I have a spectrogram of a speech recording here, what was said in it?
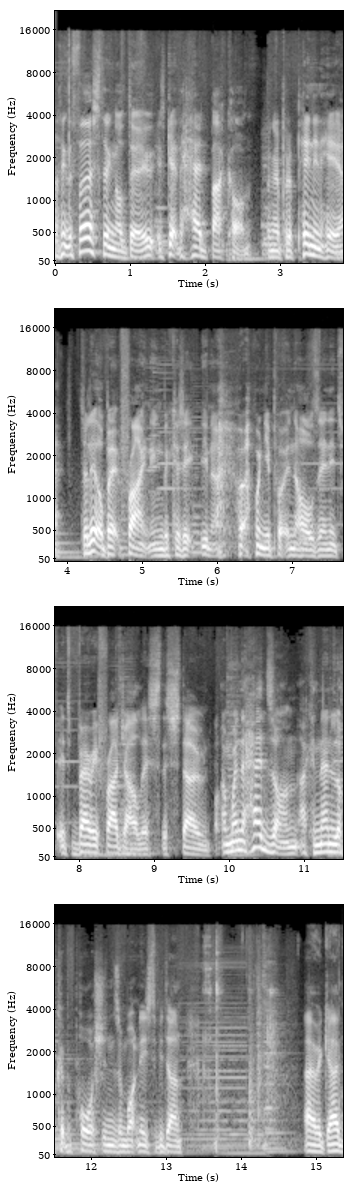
I think the first thing I'll do is get the head back on. I'm going to put a pin in here. It's a little bit frightening because it, you know, when you're putting the holes in, it's, it's very fragile, this, this stone. And when the head's on, I can then look at proportions and what needs to be done. There we go.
